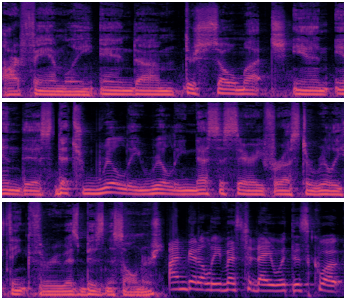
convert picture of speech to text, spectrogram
our family? And um, there's so much in in this that's really really necessary for us to really think through as business owners. I'm going to leave us today with this quote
